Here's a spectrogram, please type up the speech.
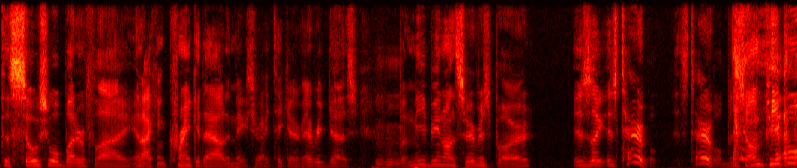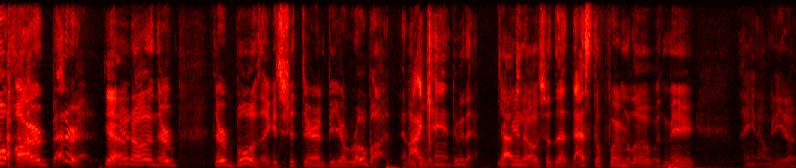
the social butterfly, and I can crank it out and make sure I take care of every guest. Mm-hmm. But me being on service bar is like is terrible. It's terrible. But some people are better at it. Yeah. you know, and they're they're bulls. They can sit there and be a robot, and I mm-hmm. can't do that. Yeah, You know, so that that's the formula with me. You know, we need a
